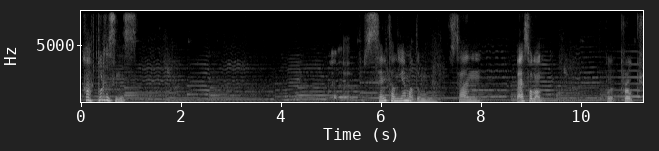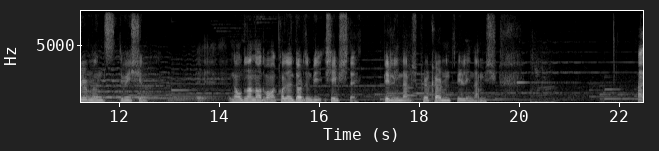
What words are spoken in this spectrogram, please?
Ha buradasınız. Ee, Seni tanıyamadım. Sen... Ben Solon. Pro- Procurement Division. Ee, ne olduğunu anlamadım ama Koloni 4'ün bir şeymiş işte. Birliğindenmiş. Procurement birliğindenmiş. Ha,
